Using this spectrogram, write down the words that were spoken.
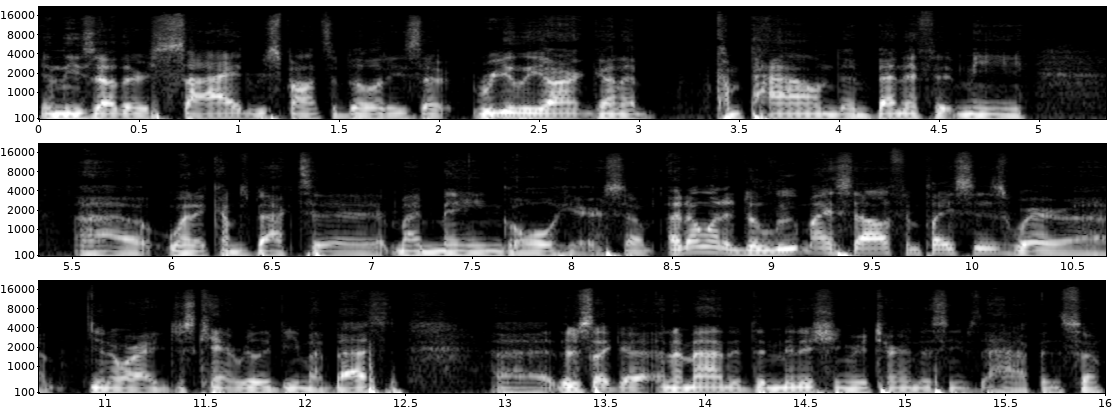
in these other side responsibilities that really aren't going to compound and benefit me uh, when it comes back to my main goal here. So I don't want to dilute myself in places where uh, you know where I just can't really be my best. Uh, there's like a, an amount of diminishing return that seems to happen. So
